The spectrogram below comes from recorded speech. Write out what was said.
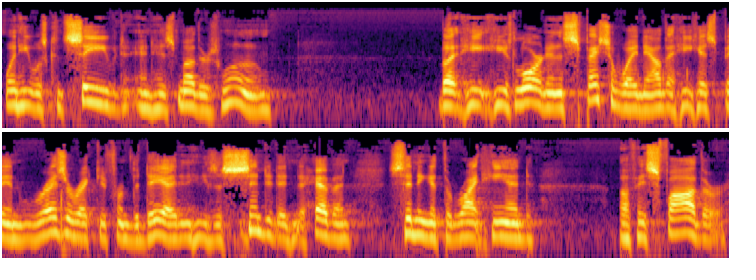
when he was conceived in his mother's womb, but he, he's Lord in a special way now that he has been resurrected from the dead and he's ascended into heaven, sitting at the right hand of his Father.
